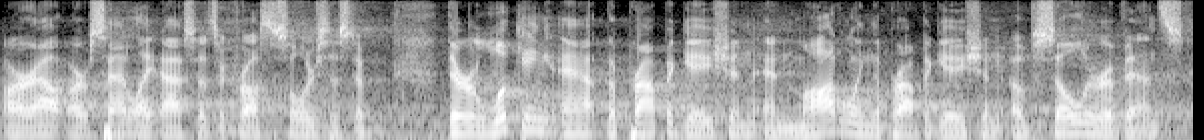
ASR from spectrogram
are out, our satellite assets across the solar system. They're looking at the propagation and modeling the propagation of solar events,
